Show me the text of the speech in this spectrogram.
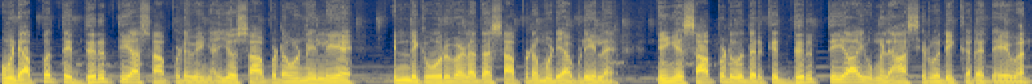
உங்களுடைய அப்பத்தை திருப்தியா சாப்பிடுவீங்க. ஐயோ சாப்பிட ஒண்ணு இல்லையே. இன்னைக்கு ஒரு வேளை தான் சாப்பிட முடியும். அப்படி இல்லை. நீங்க சாப்பிடுவதற்கு திருப்தியாய் உங்களை ஆசிர்வதிக்கிற தேவன்.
